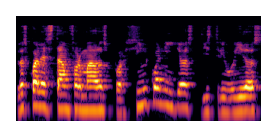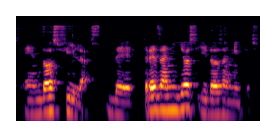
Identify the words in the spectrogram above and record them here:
los cuales están formados por cinco anillos distribuidos en dos filas de tres anillos y dos anillos.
